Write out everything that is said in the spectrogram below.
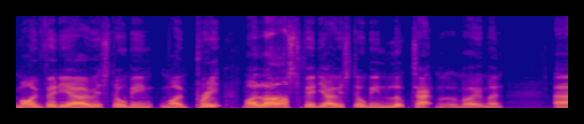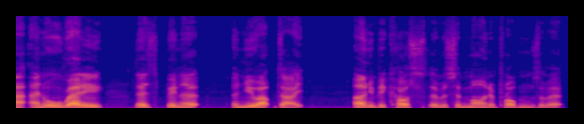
my video is still being my pre my last video is still being looked at at the moment uh, and already there's been a, a new update only because there were some minor problems with it.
